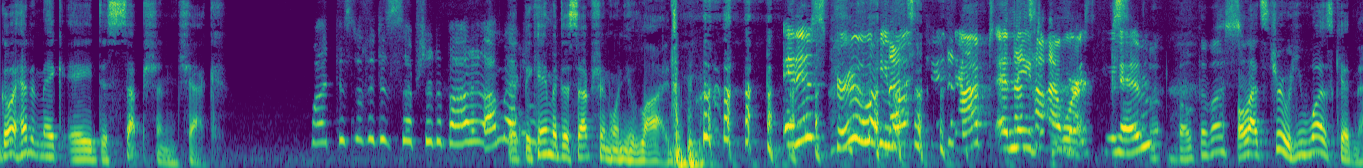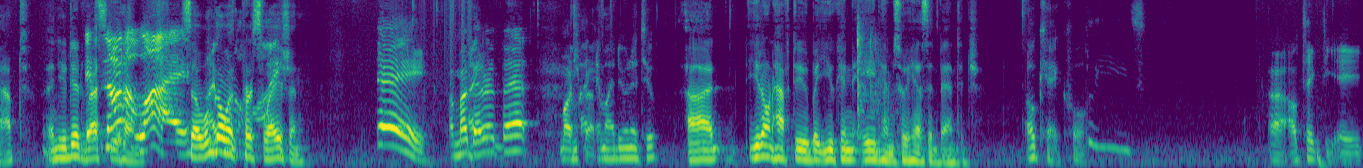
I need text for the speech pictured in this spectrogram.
Go ahead and make a deception check. What? There's nothing deception about it. I'm It became a deception when you lied. It is true. He was kidnapped, and That's they how that did works. rescue him. Bo- Both of us? well, that's true. He was kidnapped, and you did It's rescue not him. a lie. So we'll I go with a lie. persuasion. Yay! Am I better at that? Much Am I, better. am I doing it too? Uh, you don't have to, but you can aid him so he has advantage. Okay, cool. Uh, I'll take the eight.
